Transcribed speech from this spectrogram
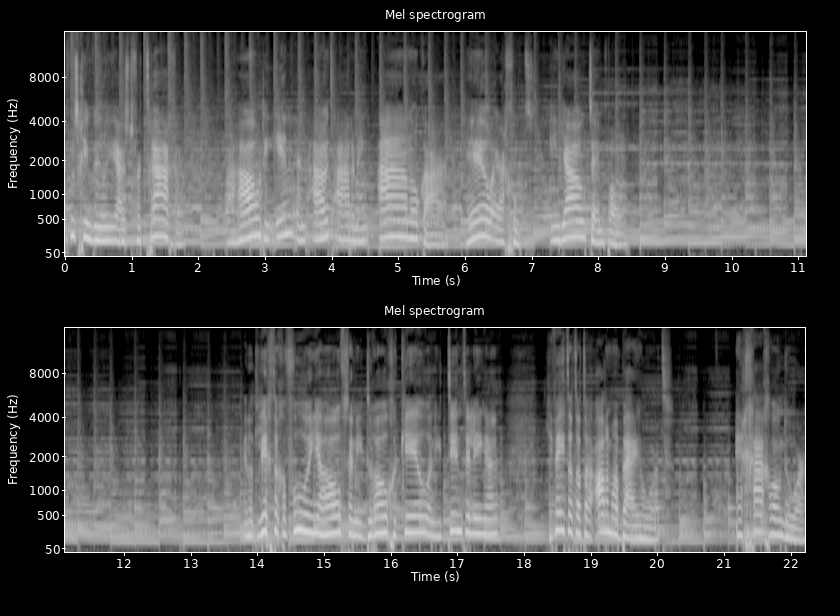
Of misschien wil je juist vertragen. Maar hou die in- en uitademing aan elkaar. Heel erg goed. In jouw tempo. En dat lichte gevoel in je hoofd en die droge keel en die tintelingen. Je weet dat dat er allemaal bij hoort. En ga gewoon door.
